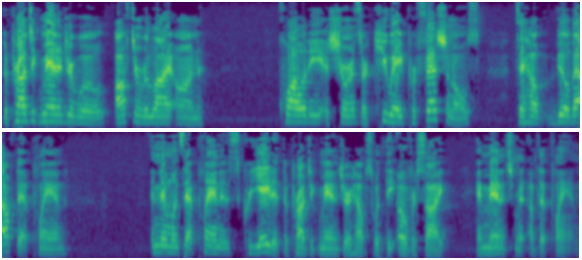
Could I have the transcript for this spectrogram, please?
The project manager will often rely on quality assurance or QA professionals to help build out that plan. And then once that plan is created, the project manager helps with the oversight and management of that plan.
